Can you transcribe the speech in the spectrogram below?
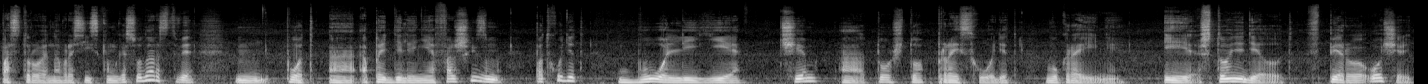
построена в российском государстве под а, определение фашизм, подходит более, чем а, то, что происходит в Украине. И что они делают? В первую очередь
